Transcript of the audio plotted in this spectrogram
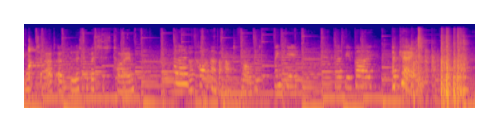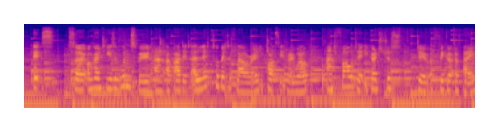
you want to add a little bit at a time hello. I can't remember how to fold. Thank you. Love you. Bye. Okay, it's so I'm going to use a wooden spoon and I've added a little bit of flour in, you can't see it very well, and to fold it you're going to just do a figure of eight.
